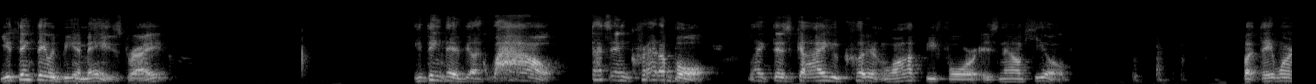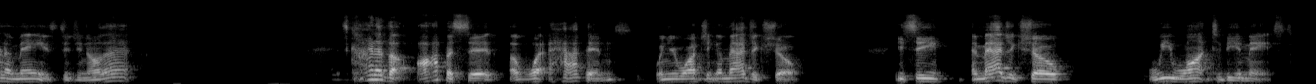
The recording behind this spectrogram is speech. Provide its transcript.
you'd think they would be amazed, right? You'd think they'd be like, wow, that's incredible. Like this guy who couldn't walk before is now healed. But they weren't amazed. Did you know that? It's kind of the opposite of what happens when you're watching a magic show. You see, a magic show, we want to be amazed.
